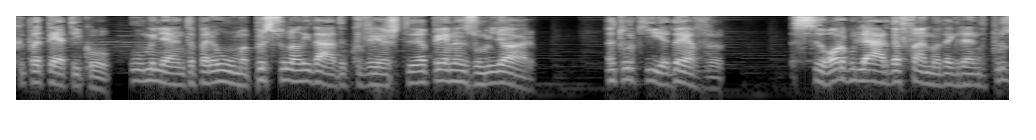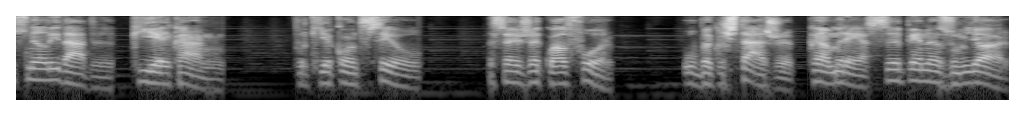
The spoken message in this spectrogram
Que patético, humilhante para uma personalidade que veste apenas o melhor. A Turquia deve se orgulhar da fama da grande personalidade, que é Khan. Porque aconteceu. Seja qual for. O Bakostage, Khan merece apenas o melhor.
